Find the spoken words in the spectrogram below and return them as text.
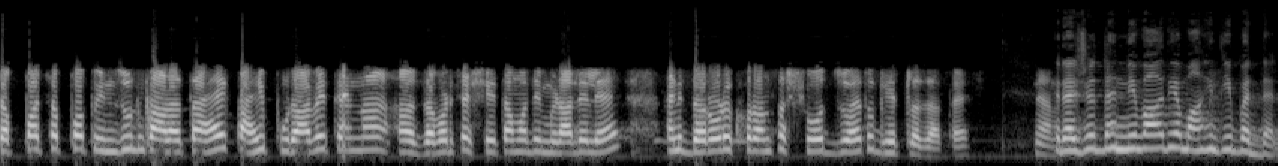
चप्पा चप्पा पिंजून काढत आहे. काही पुरावे त्यांना जवळच्या शेतामध्ये मिळालेले आहे आणि दरोडेखोरांचा शोध जो आहे तो घेतला जात आहे. रजत धन्यवाद या माहितीबद्दल.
